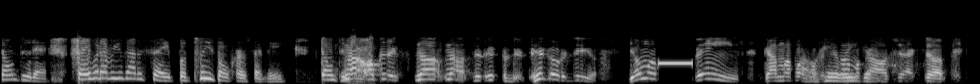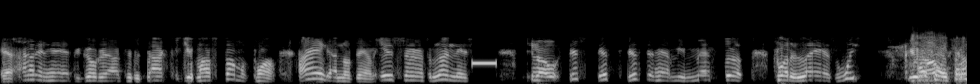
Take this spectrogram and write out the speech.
Don't do that. Say whatever you got to say, but please don't curse at me. Don't do No, that. okay, no, no. Here go the deal. Your mother beans got my Oh, motherfucking stomach all jacked up, and I didn't have to go down to the doctor to get my stomach pumped. I ain't got no damn insurance or none of this. You know, this this this done had me messed up for the last week. You know, Okay, first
